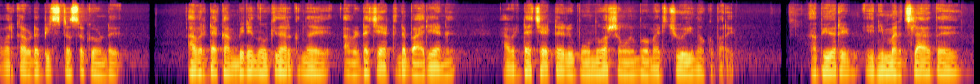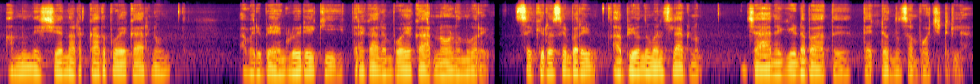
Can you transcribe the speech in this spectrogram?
അവർക്ക് അവിടെ ബിസിനസ്സൊക്കെ ഉണ്ട്. അവരുടെ കമ്പനി നോക്കി നടക്കുന്നത് അവരുടെ ചേട്ടന്റെ ഭാര്യയാണ്. അവരുടെ ചേട്ടൻ ഒരു മൂന്ന് വർഷം മുൻപ് മരിച്ചുപോയി എന്നൊക്കെ പറയും. അഭി പറയും ഇനിയും മനസ്സിലാകാതെ അന്ന് നിശ്ചയം നടക്കാതെ പോയ കാരണം അവർ ബാംഗ്ലൂരേക്ക് ഇത്ര കാലം പോയ കാരണമാണെന്ന് പറയും. സെക്യൂർ ഹുസൈൻ പറയും അഭി ഒന്ന് മനസ്സിലാക്കണം. ജാനകിയുടെ ഭാഗത്ത് തെറ്റൊന്നും സംഭവിച്ചിട്ടില്ല.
